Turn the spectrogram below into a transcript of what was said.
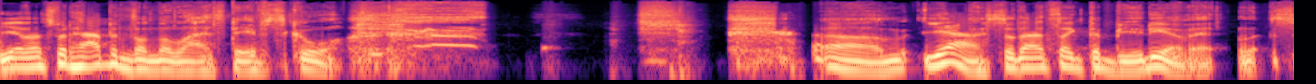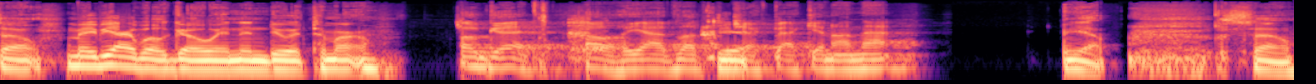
Yeah, that's what happens on the last day of school. um, yeah, so that's like the beauty of it. So maybe I will go in and do it tomorrow. Oh, good. Oh, yeah. I'd love to Yeah. check back in on that. Yeah. So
